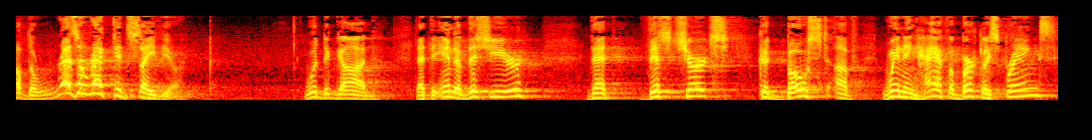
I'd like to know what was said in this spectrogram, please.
of the resurrected Savior. Would to God that the end of this year, that this church could boast of winning half of Berkeley Springs.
